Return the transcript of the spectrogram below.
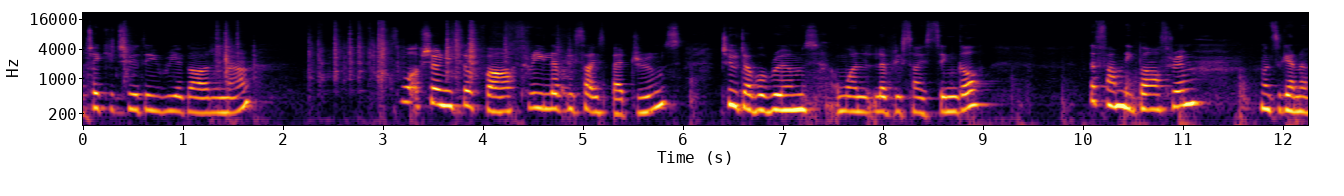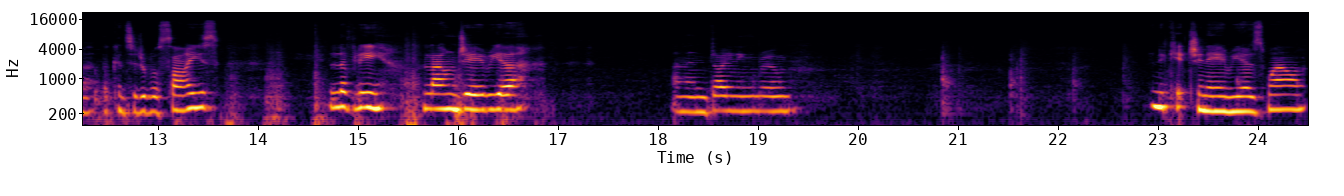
I'll take you to the rear garden now. So what I've shown you so far, three lovely sized bedrooms, two double rooms and one lovely sized single. The family bathroom, once again a, a considerable size. Lovely lounge area and then dining room. And a kitchen area as well.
